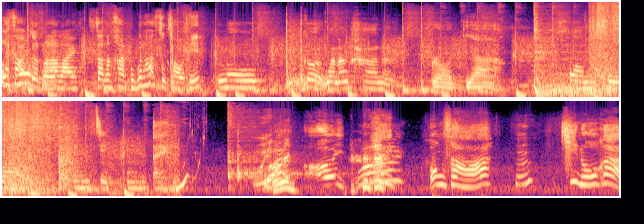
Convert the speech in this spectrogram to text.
องศาเกิดวันอะไรจันทร์อังคารพุธพฤหัสศุกร์เสาร์อาทิตย์เราเกิดวันอังคารอะรอดยาก ความสวยเป็นจิตปรุงแต่งอุ้ยเอ้ยเอ้ยเฮ้ยองศาขี้นกอะ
